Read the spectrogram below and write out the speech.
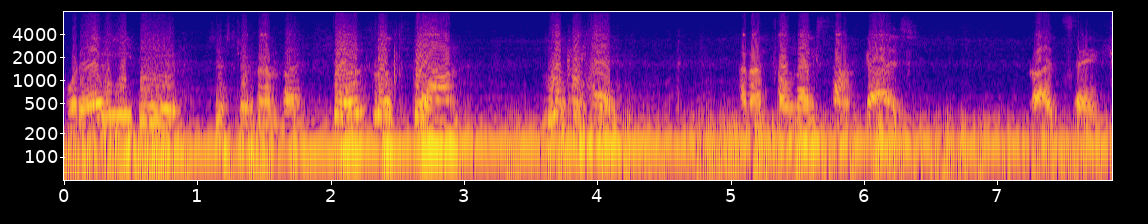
whatever you do, just remember, don't look down, look ahead. And until next time guys, ride safe.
